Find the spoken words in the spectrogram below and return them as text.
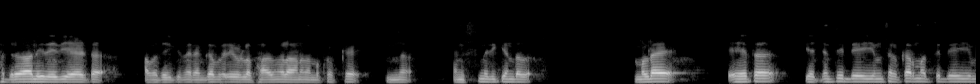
ഭദ്രകാളി ദേവിയായിട്ട് അവതരിക്കുന്ന രംഗം വരെയുള്ള ഭാഗങ്ങളാണ് നമുക്കൊക്കെ ഇന്ന് അനുസ്മരിക്കേണ്ടത് നമ്മുടെ ഏത് യജ്ഞത്തിന്റെയും സൽക്കർമ്മത്തിന്റെയും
